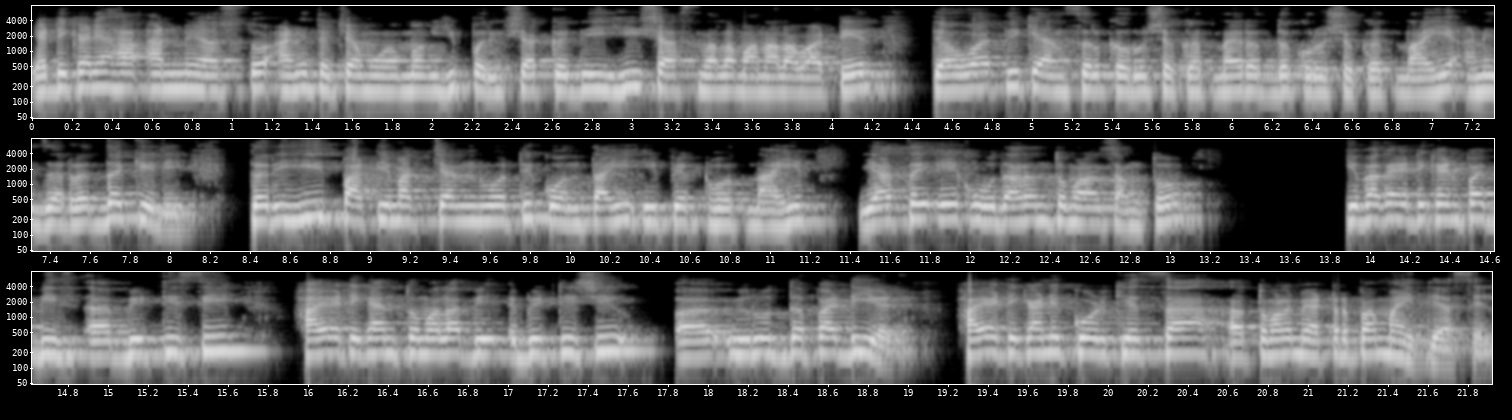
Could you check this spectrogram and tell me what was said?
या ठिकाणी हा अन्याय असतो आणि त्याच्यामुळे मग ही परीक्षा कधीही शासनाला मनाला वाटेल तेव्हा ती कॅन्सल करू शकत नाही रद्द करू शकत नाही. आणि जर रद्द केली तरीही पाठीमागच्यांवरती कोणताही इफेक्ट होत नाही. याचं एक उदाहरण तुम्हाला सांगतो. की बघा या ठिकाणी पहा बी टी सी हा या ठिकाणी तुम्हाला बी टी सी विरुद्ध पा डी एड हा या ठिकाणी कोर्ट केसचा तुम्हाला मॅटर पा माहिती असेल.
